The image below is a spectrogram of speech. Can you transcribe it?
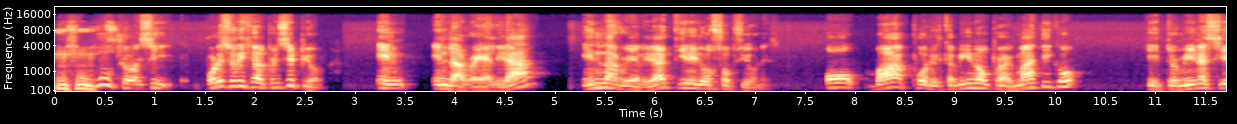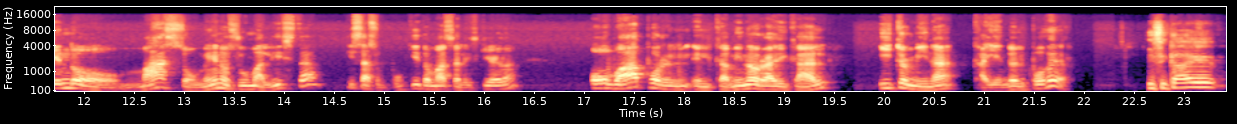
Mucho, sí. Por eso dije al principio, en, en la realidad, en la realidad tiene dos opciones. O va por el camino pragmático, que termina siendo más o menos humanista, quizás un poquito más a la izquierda, o va por el, camino radical y termina cayendo el poder. Y si cae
